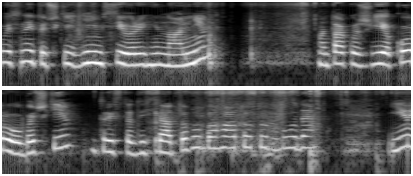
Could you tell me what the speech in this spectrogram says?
Ось ниточки DMC оригінальні. А також є коробочки. 310-го багато тут буде. І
